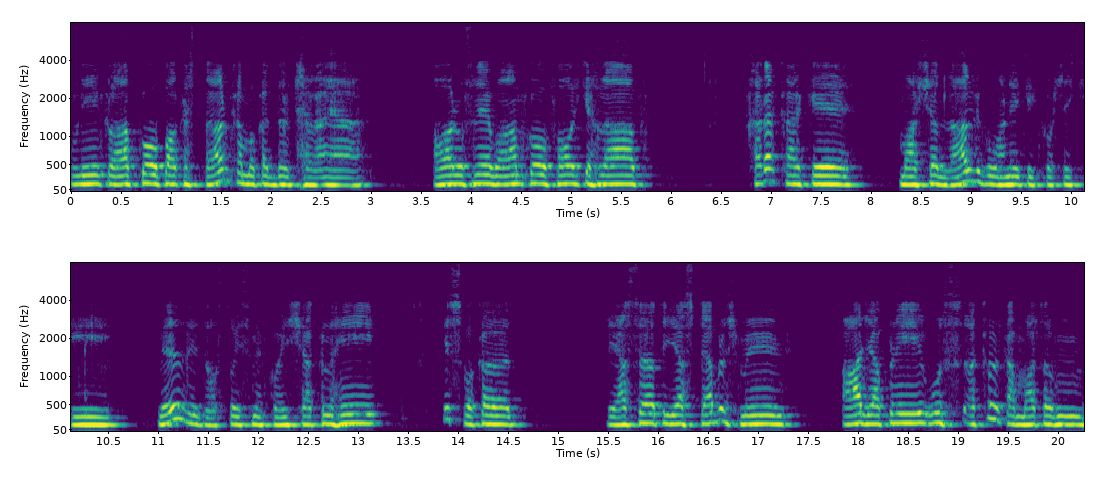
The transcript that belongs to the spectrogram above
خونی انقلاب کو پاکستان کا مقدر ٹھہرایا اور اس نے عوام کو فوج کے خلاف کھڑا کر کے مارشل لال لگوانے کی کوشش کی۔ میرے لیے دوستو، اس میں کوئی شک نہیں۔ اس وقت ریاست یا اسٹیبلشمنٹ آج اپنی اس عقل کا ماتم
